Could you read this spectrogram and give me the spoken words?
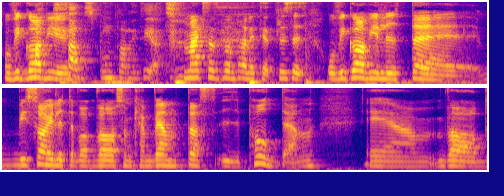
Och vi gav ju... Maxad spontanitet. Maxad spontanitet, precis. Och vi gav ju lite, vi sa ju lite vad, vad som kan väntas i podden. Eh, vad,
